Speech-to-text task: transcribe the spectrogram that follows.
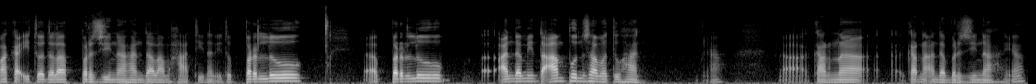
Maka itu adalah perzinahan dalam hati dan itu perlu uh, perlu anda minta ampun sama Tuhan ya. Nah, karena karena Anda berzina ya.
